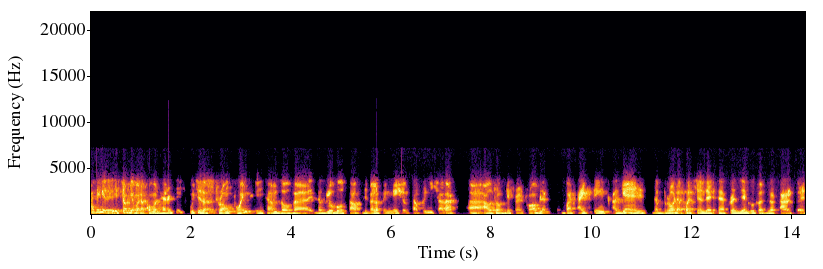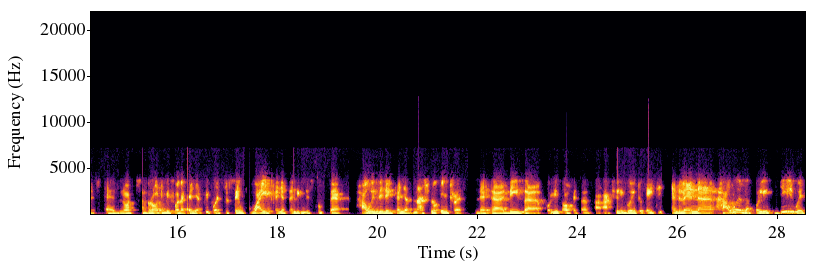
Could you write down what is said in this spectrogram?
I think it's, it's, talking about a common heritage, which is a strong point in terms of uh, the global south developing nations helping each other uh, out of different problems. But I think, again, the broader question that uh, President Ruto has not answered, has not brought before the Kenyan people, is to say, why is Kenya sending these troops there? How is it in Kenya's national interest that uh, these uh, police officers are actually going to Haiti? And then uh, how will the police deal with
